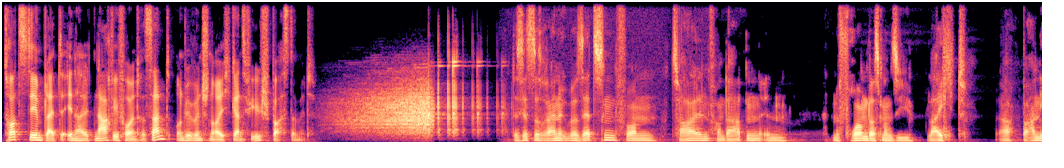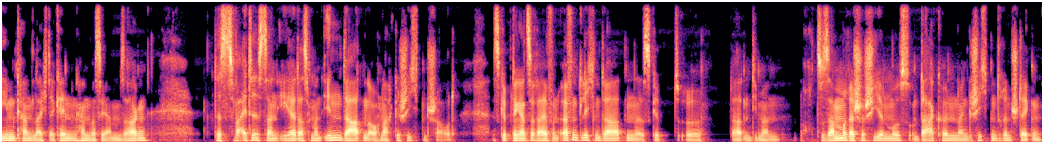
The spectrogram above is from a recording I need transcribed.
Trotzdem bleibt der Inhalt nach wie vor interessant und wir wünschen euch ganz viel Spaß damit. Das ist jetzt das reine Übersetzen von Zahlen, von Daten in eine Form, dass man sie leicht ja, wahrnehmen kann, leicht erkennen kann, was sie einem sagen. Das zweite ist dann eher, dass man in Daten auch nach Geschichten schaut. Es gibt eine ganze Reihe von öffentlichen Daten, es gibt äh, Daten, die man noch zusammen recherchieren muss und da können dann Geschichten drin stecken.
